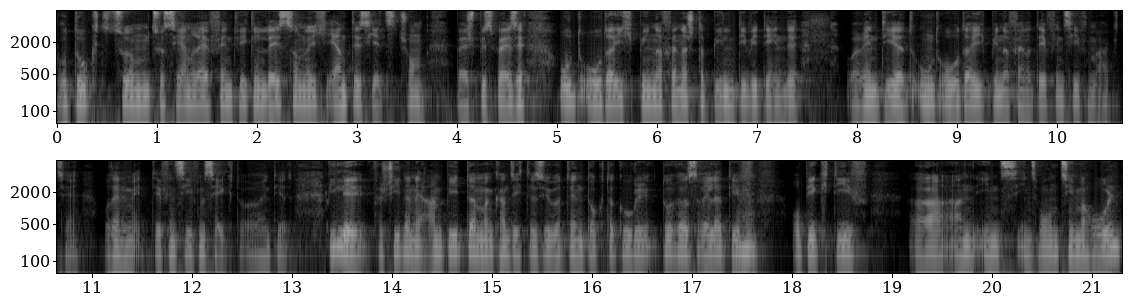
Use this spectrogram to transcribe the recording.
Produkt zum, zur Serienreife entwickeln lässt, sondern ich ernte es jetzt schon beispielsweise und oder ich bin auf einer stabilen Dividende orientiert und oder ich bin auf einer defensiven Aktie oder einem defensiven Sektor orientiert. Viele verschiedene Anbieter, man kann sich das über den Dr. Google durchaus relativ mhm. objektiv äh, an, ins, ins Wohnzimmer holen.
